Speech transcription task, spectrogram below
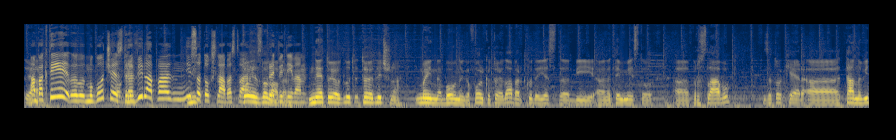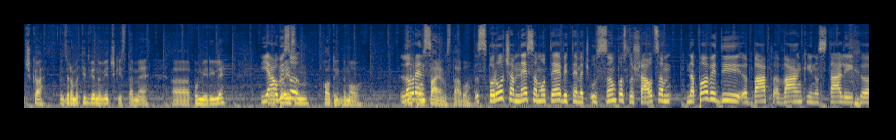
Ja. Ampak te eh, mogoče okay. zdravila pa niso tako slaba stvar, To je zelo predvidevam. Ne, to je, odlu, to je odlično. Manj bolnega folka, to je dobro, tako da jaz eh, bi uh, na tem mestu uh, proslavil. Zato, ker uh, ta novička, oziroma ti dve novički, sta me uh, pomirili. Ja, v bistvu, hotel iti domov. Lorenz, sporočam ne samo tebi, temveč vsem poslušalcem, napovedi bab, vank in ostalih eh,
